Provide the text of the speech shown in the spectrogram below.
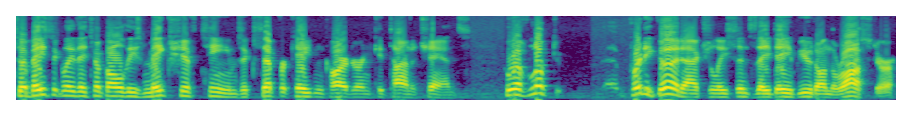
So basically, they took all these makeshift teams, except for Kayden Carter and Katana Chance, who have looked pretty good actually since they debuted on the roster.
